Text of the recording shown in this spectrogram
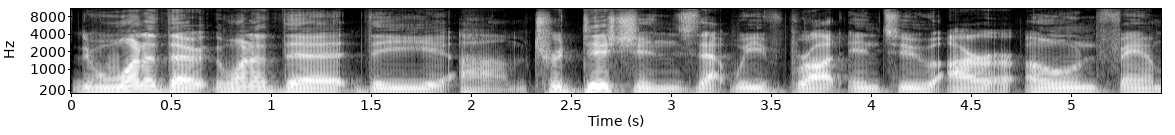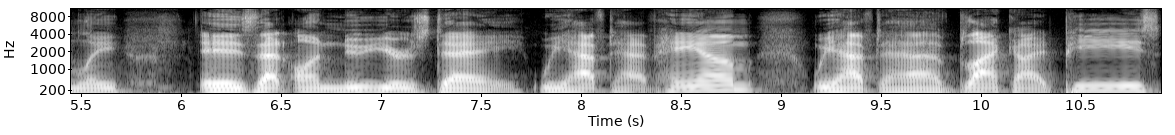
one of the one of the the um, traditions that we've brought into our own family is that on New Year's Day we have to have ham, we have to have black eyed peas,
